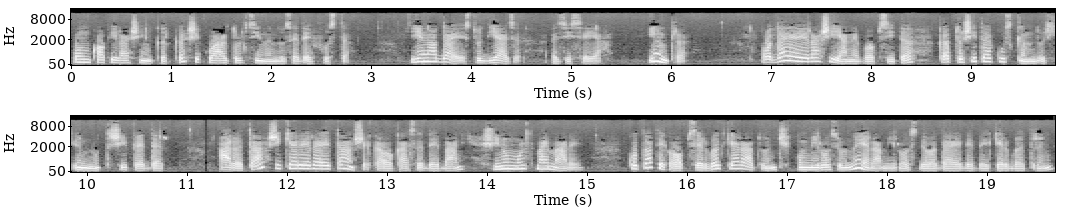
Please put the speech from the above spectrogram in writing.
cu un copilaș în cârcă și cu altul ținându-se de fustă. E în odaie, studiază," zise ea. Intră." Odaia era și ea nevopsită, căptușită cu scânduri în nut și feder. Arăta și chiar era etanșe ca o casă de bani și nu mult mai mare, cu toate că observă chiar atunci, cum mirosul nu era miros de odaie de becher bătrân,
